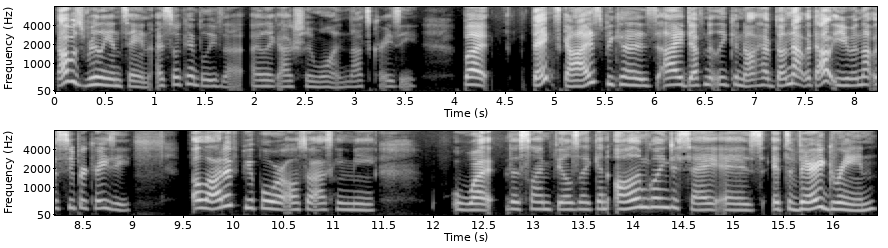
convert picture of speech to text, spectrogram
that was really insane. I still can't believe that. I like actually won. That's crazy. But thanks, guys, because I definitely could not have done that without you, and that was super crazy a lot of people were also asking me what the slime feels like, and all I'm going to say is it's very green,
